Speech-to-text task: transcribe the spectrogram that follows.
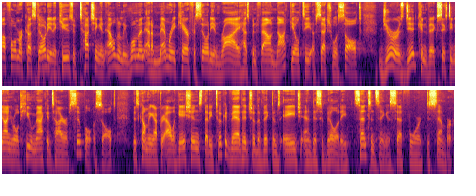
A former custodian accused of touching an elderly woman at a memory care facility in Rye has been found not guilty of sexual assault. Jurors did convict 69-year-old Hugh McIntyre of simple assault. This coming after allegations that he took advantage of the victim's age and disability. Sentencing is set for December.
